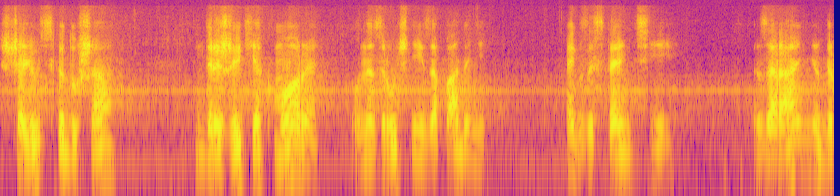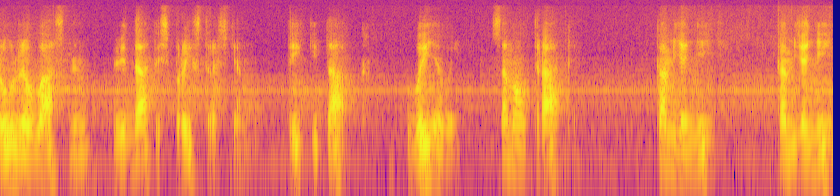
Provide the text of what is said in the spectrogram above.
Ще людська душа дрижить, як море в незручній западині екзистенції, зарання, друже, власним віддатись пристрастям, тільки так вияви самовтрати, кам'яній, кам'яній,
